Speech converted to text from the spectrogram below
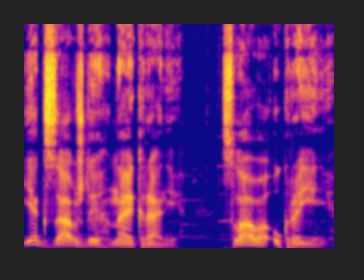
як завжди, на екрані. Слава Україні!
